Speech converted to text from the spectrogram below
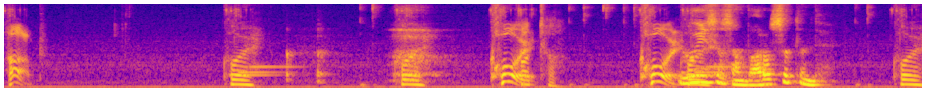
하프 콜. 콜. 콜 커터. 콜 여기 있어서 바로 썼던데 콜.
